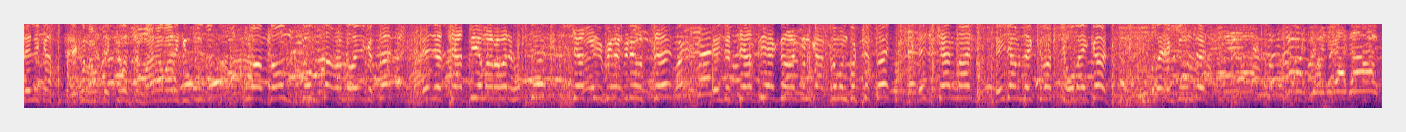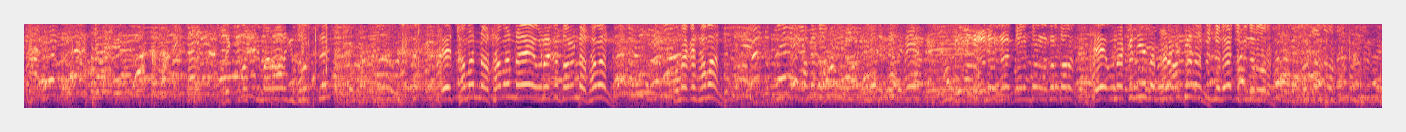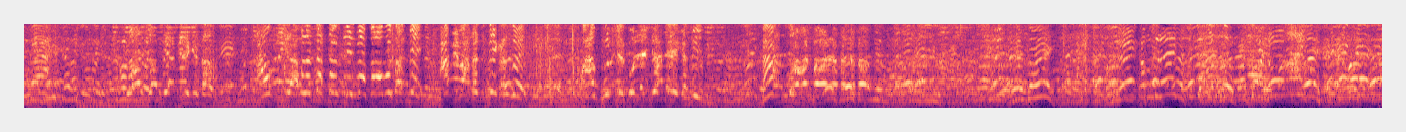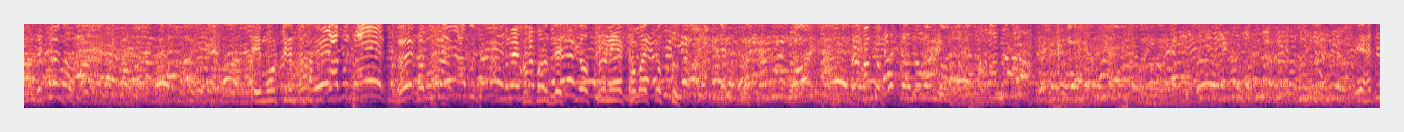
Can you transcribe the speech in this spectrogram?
Daily কাজ এখন আমরা দেখতে পাচ্ছি মারামারি কিন্তু পুরো দম দম আরম্ভ হয়ে গেছে। এই যে চেয়ার দিয়ে মারামারি হচ্ছে, চেয়ার দিয়ে ফিরে ফিরে হচ্ছে। এই যে চেয়ার দিয়ে একজন আরেকজনকে আক্রমণ করতেছে। এই যে চেয়ার মার, এই যে আমরা দেখতে পাচ্ছি ও মাই গড একজন দেখতে পাচ্ছি মারামারি কিন্তু হচ্ছে। এই, থামান না থামান না ওনাকে ধরেন না, থামান। ওনাকে থামান এই ওনাকে নিয়ে যান ওনাকে দিয়ে যান। এই মুহূর্তে কিন্তু দেশীয় অস্ত্র নিয়ে সবাই প্রস্তুত। হাতে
